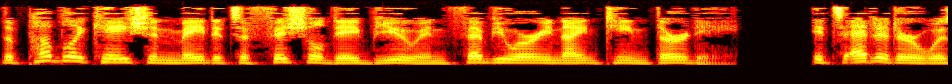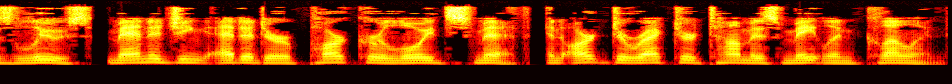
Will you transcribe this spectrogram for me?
The publication made its official debut in February 1930. Its editor was Luce, managing editor Parker Lloyd Smith, and art director Thomas Maitland Cleland.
